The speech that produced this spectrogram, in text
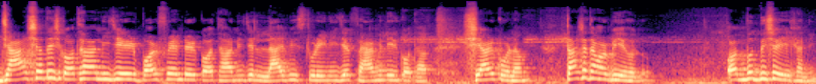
যার সাথে কথা, নিজের বয়ফ্রেন্ডের কথা, নিজের লাইফ স্টোরি নিজের ফ্যামিলির কথা শেয়ার করলাম, তার সাথে আমার বিয়ে হলো। অদ্ভুত বিষয় এখানে।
